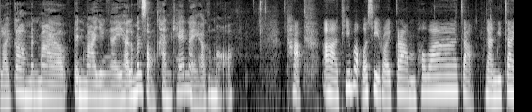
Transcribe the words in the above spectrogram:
400 กรัมมันมาเป็นมายังไงคะแล้วมันสำคัญแค่ไหนคะคุณหมอ ค่ะอ่าที่บอกว่า 400 กรัม เพราะว่าจากงานวิจัย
